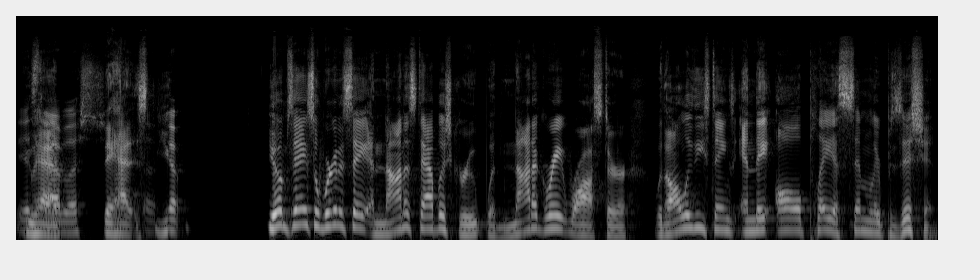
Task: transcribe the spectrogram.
The you had established. they had uh, you, yep. you know what I'm saying? So we're gonna say a non-established group with not a great roster, with all of these things, and they all play a similar position.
